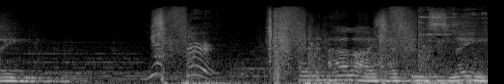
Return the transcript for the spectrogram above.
Slain. Yes, sir. An ally has been slain.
